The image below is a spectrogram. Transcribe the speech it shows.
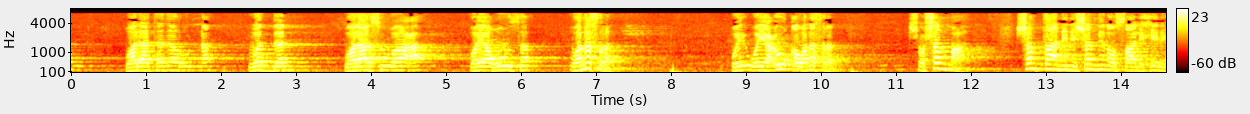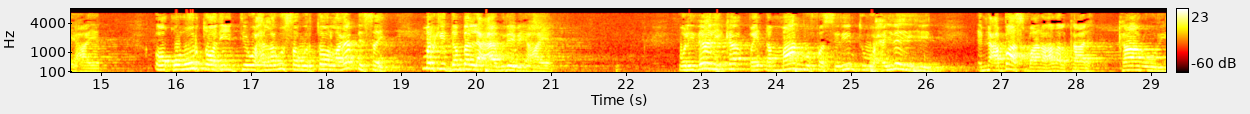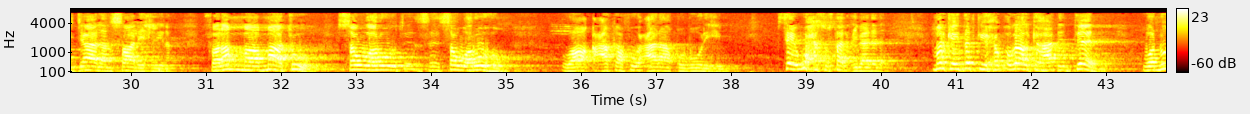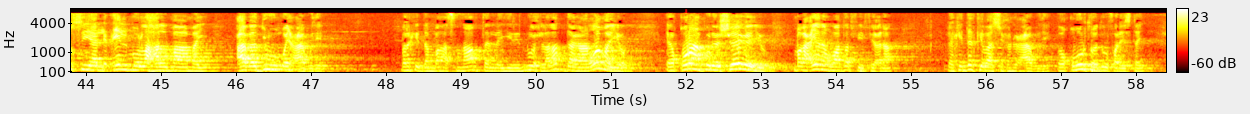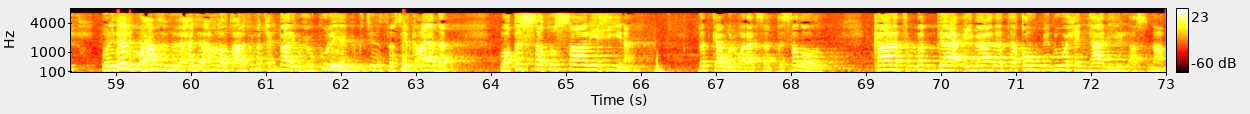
walaa tadarunna waddan walaa suwaaca wayaguusa wanasran wayacuuqa wanasran soo shan ma shantaa nini shan ninoo saalixiinay ahaayeen. Oo qubuurtoodii intii wax lagu sawirtoo laga dhisay markii dambe la caabuday bay ahaayeen walidaalika bay dhammaan mufasiriintu waxay leeyihiin ibnu cabaas baana hadalkaa leh kaanuu rijaala saalixiina falamaa maatuu sawaruu sawaruuhum wacakafuu calaa qubuurihim si ay ugu xasuustaan cibaadada markay dadkii xog ogaalkahaa dhinteen wa nusiya alcilmu la halmaamay cabaduuhum way caabudeen markii dambe asnaamta la yihi nuux lala dagaalamayo ee qur'aankuna sheegayo magacyadan waa dad fiifiicnaa laakiin dadkii baa si xun u caabuday oo qubuurtooda dul fadhiistay. Walidaalika xaafid ibn xajar raxima llahu tacala fii fatxi ilbaari wuxuu ku leeyahay tafsiirka aayadan wa qisatu saalixiina dadkaa wan wanaagsan qisadoodu kaanat mabdaa cibaadata qowmi nuuxin haadihi اlasnaam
